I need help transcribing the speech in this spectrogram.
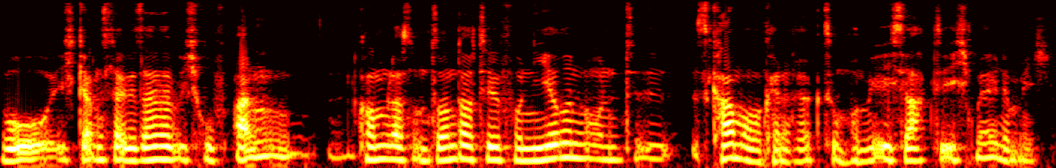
Wo ich ganz klar gesagt habe, ich rufe an, komm, lass uns Sonntag telefonieren und äh, es kam aber keine Reaktion von mir. Ich sagte, ich melde mich.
